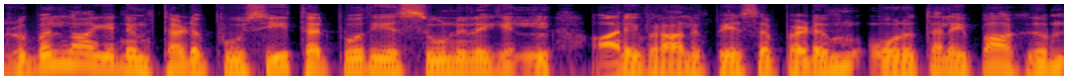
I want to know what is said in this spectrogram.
ருபல்லா எனும் தடுப்பூசி தற்போதைய சூழ்நிலையில் அனைவராலும் பேசப்படும் ஒரு தலைப்பாகும்.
